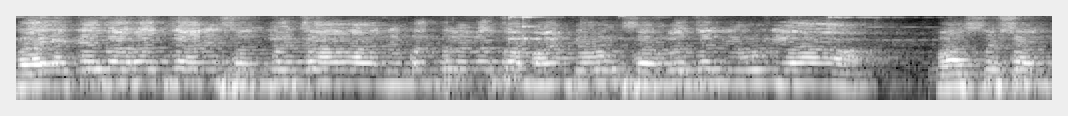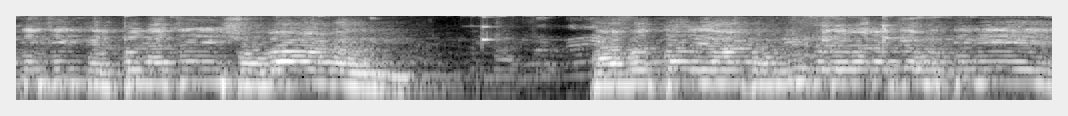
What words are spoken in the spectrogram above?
गायकेदारांच्या आणि संघाच्या निमंत्रणाचा मान ठेवून सर्वजण येऊन या वास्तुशांतीची कीर्तनाची शोभा वाढवली. त्याबद्दल या दोन्ही परिवाराच्या वतीने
